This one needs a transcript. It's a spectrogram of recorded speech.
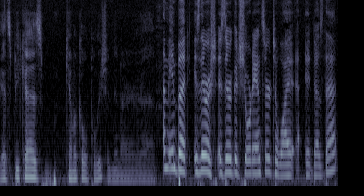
it's because chemical pollution in our uh, I mean, but is there a, is there a good short answer to why it, it does that?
